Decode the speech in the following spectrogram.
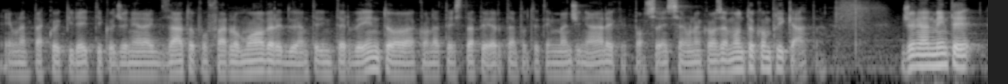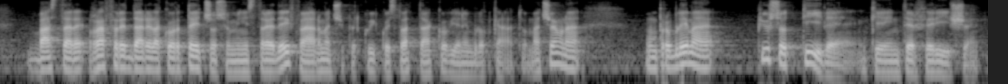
e un attacco epilettico generalizzato può farlo muovere durante l'intervento con la testa aperta, potete immaginare che possa essere una cosa molto complicata. Generalmente basta raffreddare la corteccia o somministrare dei farmaci per cui questo attacco viene bloccato. Ma c'è una, un problema più sottile che interferisce.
